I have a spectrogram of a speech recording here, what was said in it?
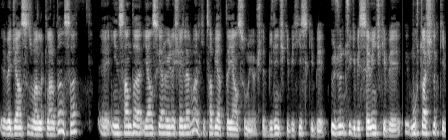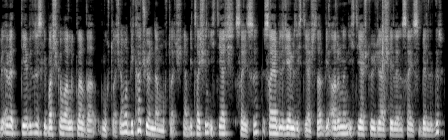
ve cansız varlıklardansa e, insanda yansıyan öyle şeyler var ki tabiatta yansımıyor. İşte bilinç gibi, his gibi, üzüntü gibi, sevinç gibi, muhtaçlık gibi. Evet diyebiliriz ki başka varlıklar da muhtaç ama birkaç yönden muhtaç. Yani bir taşın ihtiyaç sayısı, sayabileceğimiz ihtiyaçlar, bir arının ihtiyaç duyacağı şeylerin sayısı bellidir e,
